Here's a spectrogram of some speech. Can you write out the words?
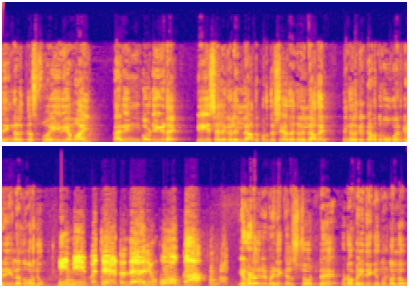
നിങ്ങൾക്ക് സ്വൈര്യമായി കരിങ്കൊടിയുടെ വീശലുകളില്ലാതെ പ്രതിഷേധങ്ങളില്ലാതെ നിങ്ങൾക്ക് കടന്നു പോകാൻ കഴിയില്ലെന്ന് പറഞ്ഞു. ഇവിടെ ഒരു മെഡിക്കൽ സ്റ്റോറിന്റെ ഉടമ ഇരിക്കുന്നുണ്ടല്ലോ.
